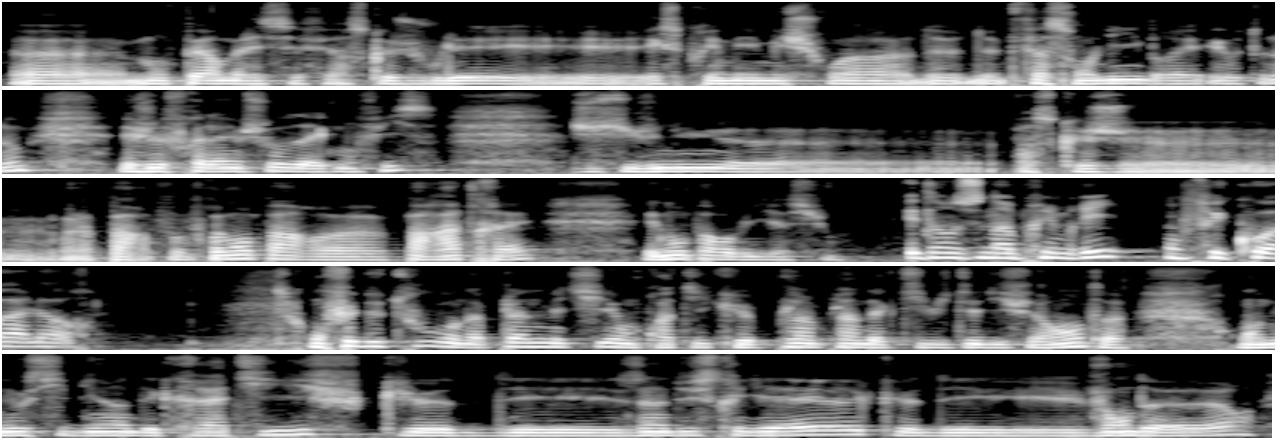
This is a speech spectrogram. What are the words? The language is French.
Euh, mon père m'a laissé faire ce que je voulais et exprimer mes choix de, façon libre et, autonome, et je ferai la même chose avec mon fils. Je suis venu euh, parce que je, voilà, vraiment par, par attrait et non par obligation. Et dans une imprimerie, on fait quoi alors? On fait de tout, on a plein de métiers, on pratique plein plein d'activités différentes. On est aussi bien des créatifs que des industriels, que des vendeurs,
